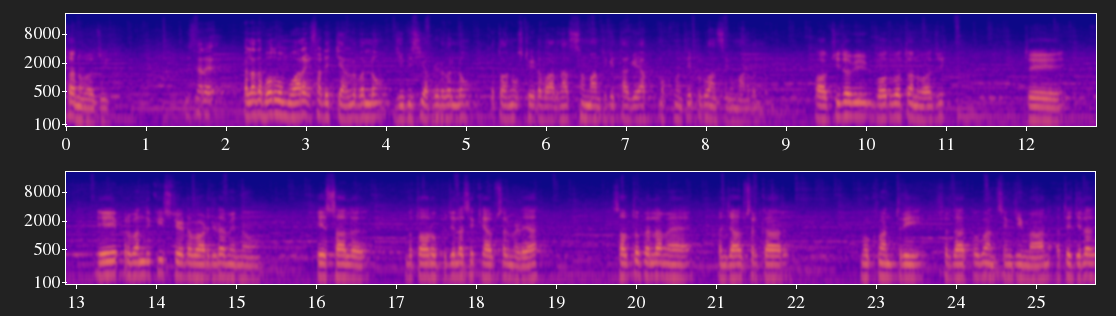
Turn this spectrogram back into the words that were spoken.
ਧੰਨਵਾਦ ਜੀ। ਜੀ ਸਰ ਪਹਿਲਾਂ ਤਾਂ ਬਹੁਤ ਬਹੁਤ ਮੁਬਾਰਕ ਸਾਡੇ ਚੈਨਲ ਵੱਲੋਂ ਜੀਬੀਸੀ ਅਪਡੇਟ ਵੱਲੋਂ ਕਿ ਤੁਹਾਨੂੰ ਸਟੇਟ ਅਵਾਰਡ ਨਾਲ ਸਨਮਾਨਿਤ ਕੀਤਾ ਗਿਆ ਮੁੱਖ ਮੰਤਰੀ ਭਗਵੰਤ ਸਿੰਘ ਮਾਨ ਵੱਲੋਂ। ਆਪ ਜੀ ਦਾ ਵੀ ਬਹੁਤ ਬਹੁਤ ਧੰਨਵਾਦ ਜੀ। ਤੇ ਇਹ ਪ੍ਰਬੰਧਕੀ ਸਟੇਟ ਅਵਾਰਡ ਜਿਹੜਾ ਮੈਨੂੰ ਇਸ ਸਾਲ ਬਤੌਰ ਉਪ ਜ਼ਿਲ੍ਹਾ ਸਿੱਖਿਆ ਅਫਸਰ ਮਿਲਿਆ। ਸਭ ਤੋਂ ਪਹਿਲਾਂ ਮੈਂ ਪੰਜਾਬ ਸਰਕਾਰ, ਮੁੱਖ ਮੰਤਰੀ ਸਰਦਾਰ ਭਗਵੰਤ ਸਿੰਘ ਜੀ ਮਾਨ ਅਤੇ ਜ਼ਿਲ੍ਹਾ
